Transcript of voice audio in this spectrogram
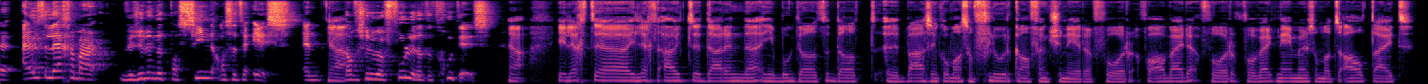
eh, uit te leggen, maar we zullen het pas zien als het er is. En Ja. dan zullen we voelen dat het goed is. Je legt, eh, je legt uit eh, daarin in je boek dat, dat het basisinkomen als een vloer kan functioneren voor, voor arbeiders, voor, voor werknemers, omdat ze altijd,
